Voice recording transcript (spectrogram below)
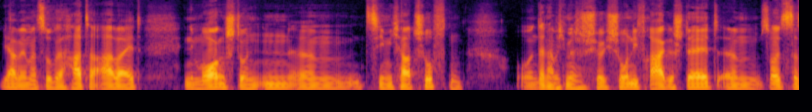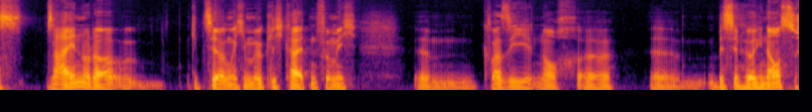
ja, wenn man so will, harte Arbeit in den Morgenstunden ähm, ziemlich hart schuften. Und dann habe ich mir natürlich schon die Frage gestellt, ähm, soll es das sein oder äh, gibt es hier irgendwelche Möglichkeiten für mich, ähm, quasi noch äh, äh, ein bisschen höher hinaus zu,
